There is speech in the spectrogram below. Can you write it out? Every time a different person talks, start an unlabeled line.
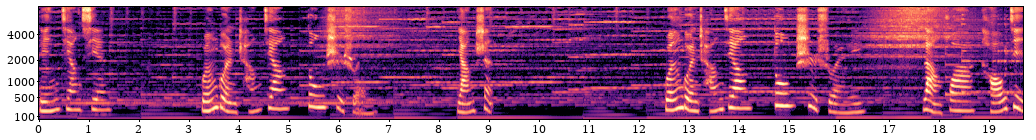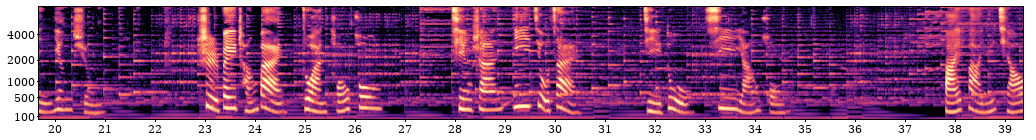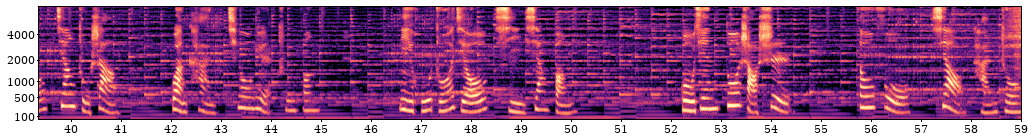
临江仙》滚滚长江东逝水，杨慎。滚滚长江东逝水，浪花淘尽英雄。是非成败转头空。青山依旧在，几度夕阳红。白发渔樵江渚上，惯看秋月春风。一壶浊酒喜相逢。古今多少事，都付笑盘中。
